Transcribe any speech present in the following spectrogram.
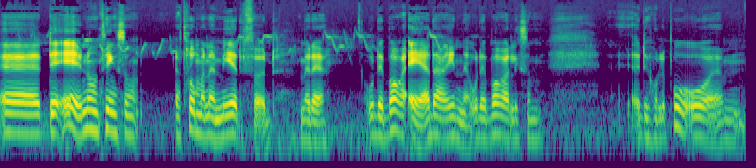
Eh, det är ju någonting som jag tror man är medfödd med det. Och det bara är där inne och det bara liksom eh, det håller på och ehm,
